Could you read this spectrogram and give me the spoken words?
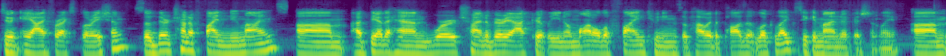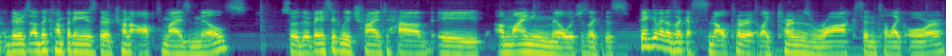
doing AI for exploration. So they're trying to find new mines. Um, at the other hand, we're trying to very accurately, you know, model the fine tunings of how a deposit look like so you can mine efficiently. Um, there's other companies that are trying to optimize mills. So they're basically trying to have a, a mining mill, which is like this, think of it as like a smelter. It like turns rocks into like ore.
